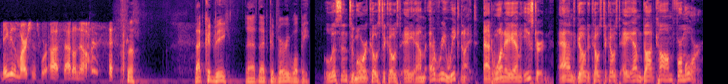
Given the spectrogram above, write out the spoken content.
maybe the Martians were us. I don't know. that could be. That that could very well be. Listen to more Coast to Coast AM every weeknight at 1 a.m. Eastern and go to coasttocoastam.com for more.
